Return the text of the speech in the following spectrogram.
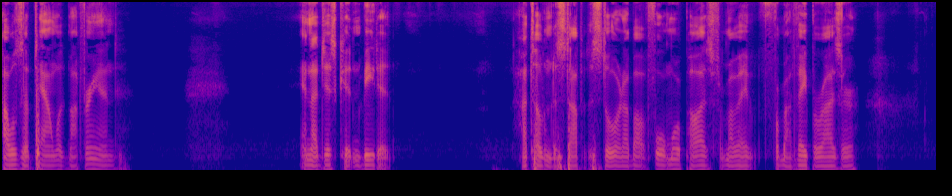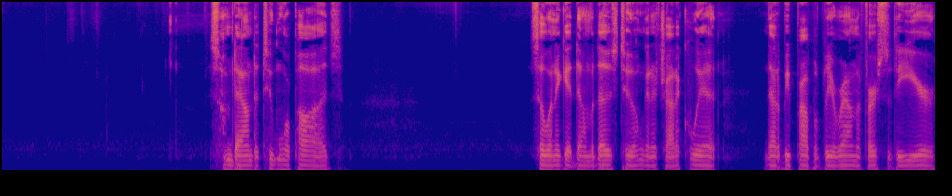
I was uptown with my friend and I just couldn't beat it. I told him to stop at the store and I bought four more pods for my for my vaporizer. So I'm down to two more pods. So when I get done with those two, I'm going to try to quit. That'll be probably around the first of the year.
